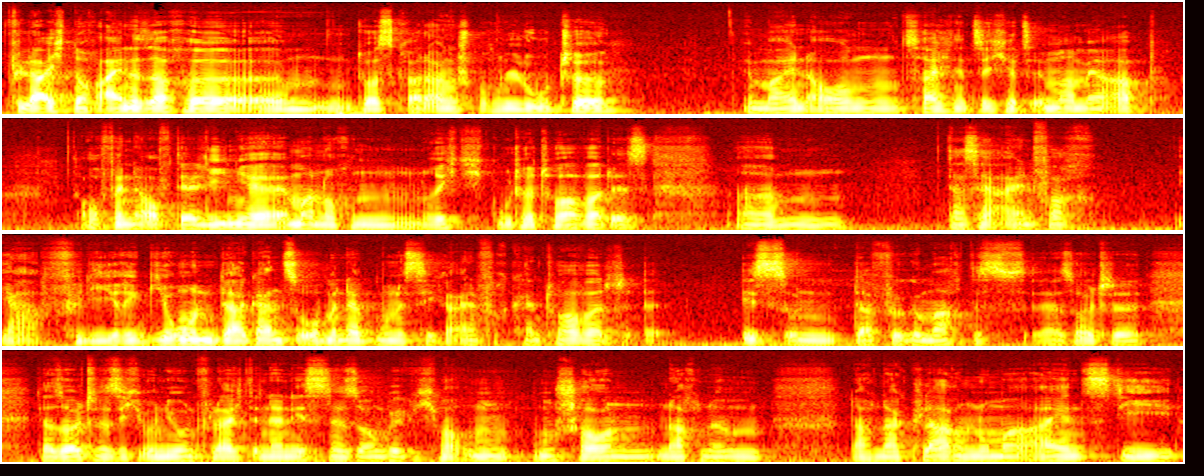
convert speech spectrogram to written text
Vielleicht noch eine Sache, ähm, du hast gerade angesprochen, Lute. In meinen Augen zeichnet sich jetzt immer mehr ab, auch wenn er auf der Linie ja immer noch ein richtig guter Torwart ist, ähm, dass er einfach ja, für die Region da ganz oben in der Bundesliga einfach kein Torwart äh, ist und dafür gemacht ist. Er sollte, da sollte sich Union vielleicht in der nächsten Saison wirklich mal um, umschauen nach, einem, nach einer klaren Nummer 1, die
